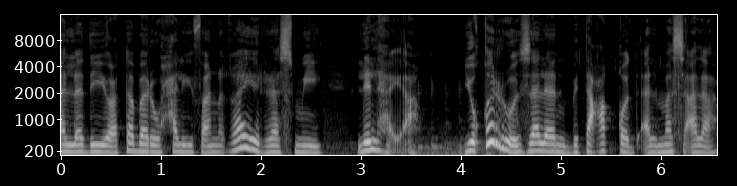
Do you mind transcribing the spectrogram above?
الذي يعتبر حليفا غير رسمي للهيئة. يقر زلن بتعقد المسألة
